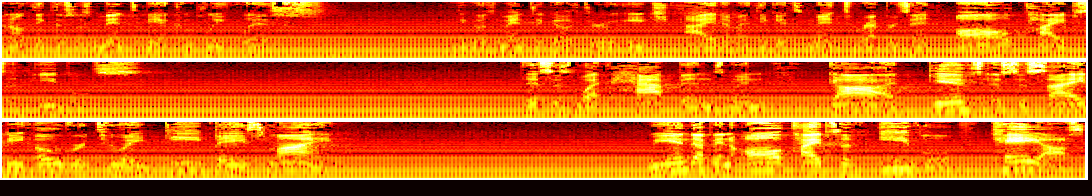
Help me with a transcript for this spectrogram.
I don't think this was meant to be a complete list. I think it was meant to go through each item. I think it's meant to represent all types of evils. This is what happens when God gives a society over to a debased mind. We end up in all types of evil, chaos,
